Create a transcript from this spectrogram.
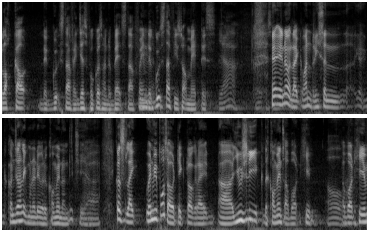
block out the good stuff and just focus on the bad stuff. When the good stuff is what matters. Yeah. Hey, you know like one recent கொஞ்ச நாளைக்கு முன்னாடி ஒரு comment வந்துச்சு because like when we post our TikTok right uh, usually the comments are about him Oh. about him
